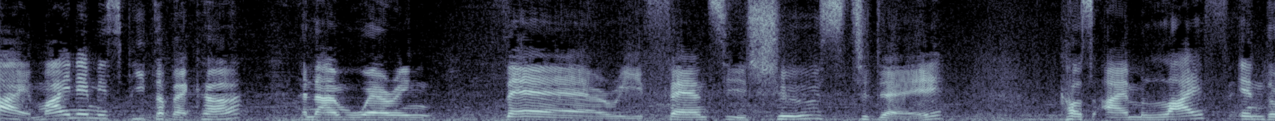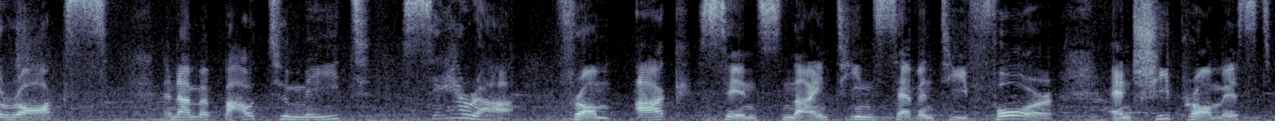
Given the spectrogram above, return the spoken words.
Hi, my name is Peter Baecker and I'm wearing very fancy shoes today because I'm live in the rocks and I'm about to meet Sarah from UGG since 1974 and she promised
